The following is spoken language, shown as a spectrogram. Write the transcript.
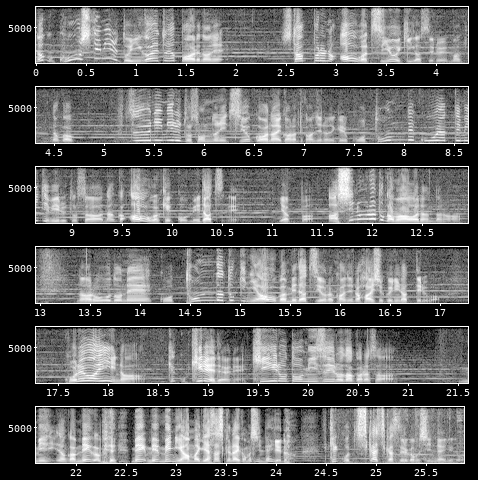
なんかこうしてみると意外とやっぱあれだね。下っ腹の青が強い気がする。まあ、なんか、普通に見るとそんなに強くはないかなって感じなんだけど、こう飛んでこうやって見てみるとさ、なんか青が結構目立つね。やっぱ、足の裏とかも青なんだな。なるほどね。こう飛んだ時に青が目立つような感じの配色になってるわ。これはいいな。結構綺麗だよね。黄色と水色だからさ、目なんか目が目目目にあんまり優しくないかもしんないけど。結構チカチカするかもしんないけど。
